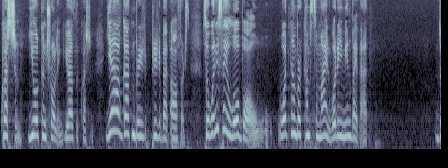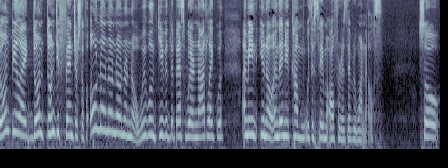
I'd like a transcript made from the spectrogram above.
Question. You are controlling. You ask the question. Yeah, I've gotten pretty, pretty bad offers. So when you say lowball, what number comes to mind? What do you mean by that? Don't be like, don't don't defend yourself. Oh no no no no no. We will give it the best. We're not like, I mean, you know. And then you come with the same offer as everyone else. So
